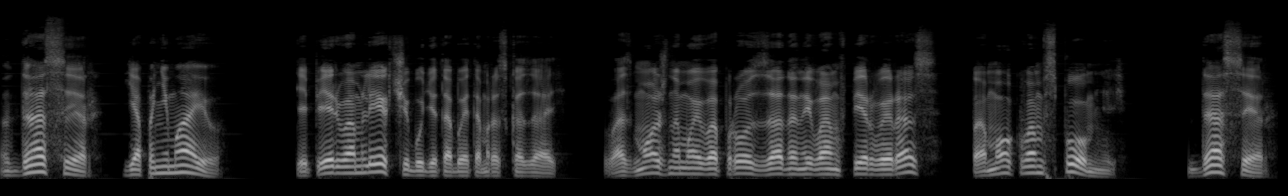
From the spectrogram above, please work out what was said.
«Да, сэр, я понимаю». «Теперь вам легче будет об этом рассказать. Возможно, мой вопрос, заданный вам в первый раз, помог вам вспомнить». «Да, сэр».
